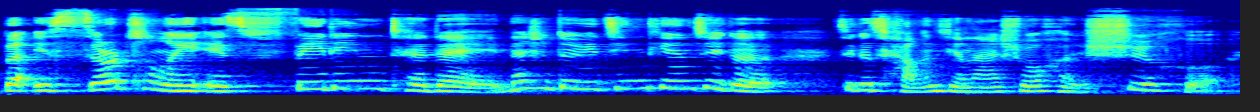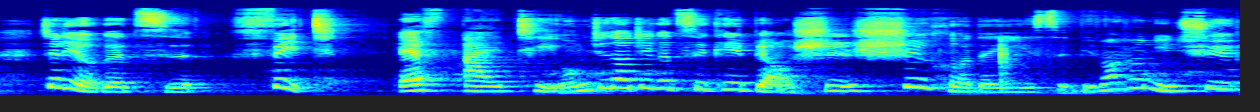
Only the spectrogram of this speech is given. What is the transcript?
，but it certainly is fitting today。但是对于今天这个这个场景来说，很适合。这里有个词 fit。F I T，我们知道这个词可以表示适合的意思。比方说，你去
